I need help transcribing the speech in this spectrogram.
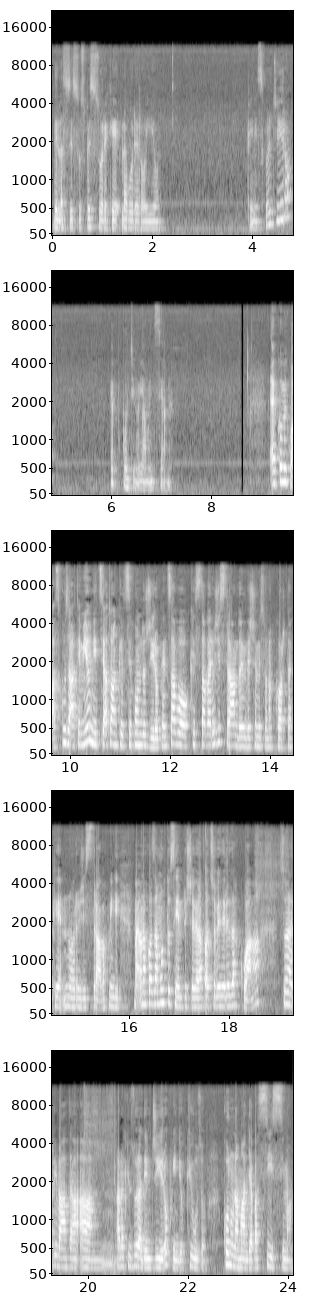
dello stesso spessore che lavorerò io. Finisco il giro e continuiamo insieme Eccomi qua, scusatemi, ho iniziato anche il secondo giro, pensavo che stava registrando, invece mi sono accorta che non registrava, quindi, ma è una cosa molto semplice, ve la faccio vedere da qua. Sono arrivata a, alla chiusura del giro, quindi ho chiuso con una maglia bassissima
